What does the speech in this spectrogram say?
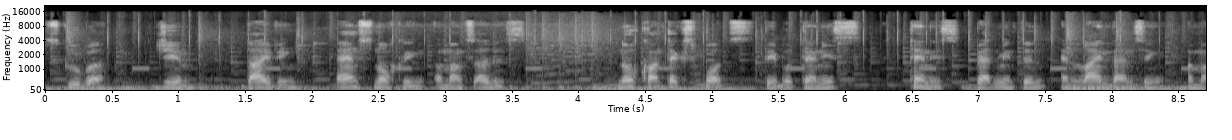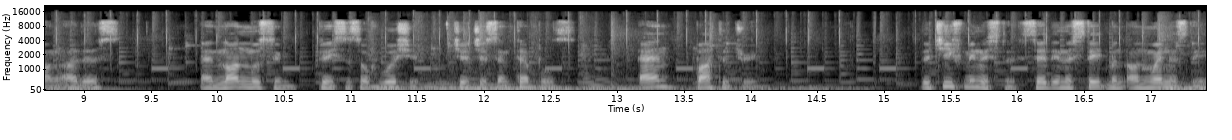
scuba, gym, diving, and snorkeling amongst others. No contact sports, table tennis, tennis, badminton, and line dancing among others, and non-Muslim places of worship, churches and temples, and barter trade. The Chief Minister said in a statement on Wednesday,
